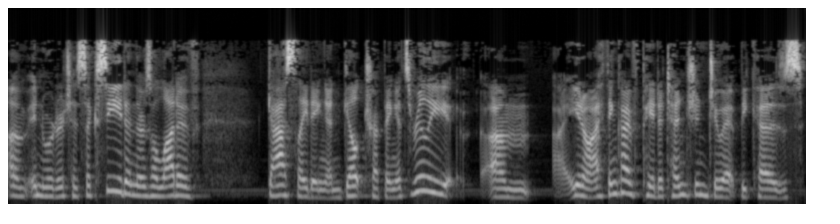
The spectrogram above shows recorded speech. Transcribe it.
um, in order to succeed. And there's a lot of gaslighting and guilt tripping. It's really, um, you know, I think I've paid attention to it because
